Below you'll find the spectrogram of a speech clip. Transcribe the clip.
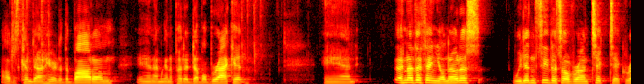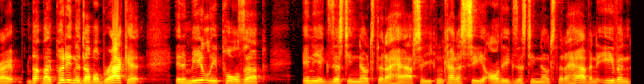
I'll just come down here to the bottom, and I'm gonna put a double bracket. And another thing you'll notice, we didn't see this over on TickTick, right? But by putting the double bracket, it immediately pulls up any existing notes that I have. So you can kind of see all the existing notes that I have. And even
